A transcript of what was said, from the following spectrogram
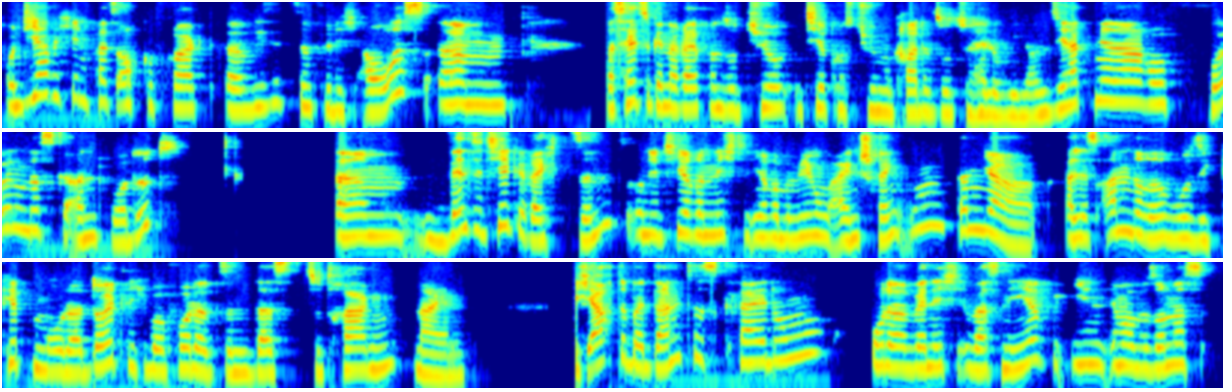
Und die habe ich jedenfalls auch gefragt, äh, wie sieht's denn für dich aus? Ähm, was hältst du generell von so Tier Tierkostümen, gerade so zu Halloween? Und sie hat mir darauf Folgendes geantwortet. Ähm, wenn sie tiergerecht sind und die Tiere nicht in ihrer Bewegung einschränken, dann ja. Alles andere, wo sie kippen oder deutlich überfordert sind, das zu tragen, nein. Ich achte bei Dantes Kleidung oder wenn ich was nähe für ihn immer besonders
